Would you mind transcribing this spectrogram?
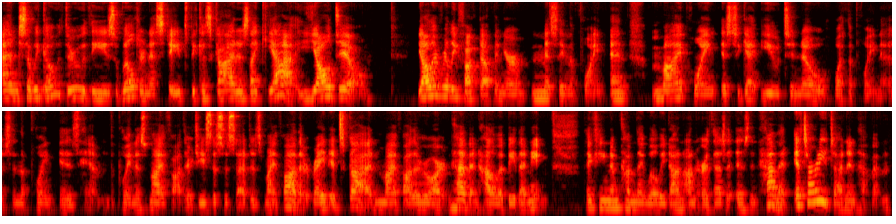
And so we go through these wilderness states because God is like, Yeah, y'all do y'all are really fucked up and you're missing the point. And my point is to get you to know what the point is. And the point is Him. The point is my Father. Jesus has said, is my Father, right? It's God, my Father who art in heaven. Hallowed be thy name. Thy kingdom come, thy will be done on earth as it is in heaven. It's already done in heaven.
